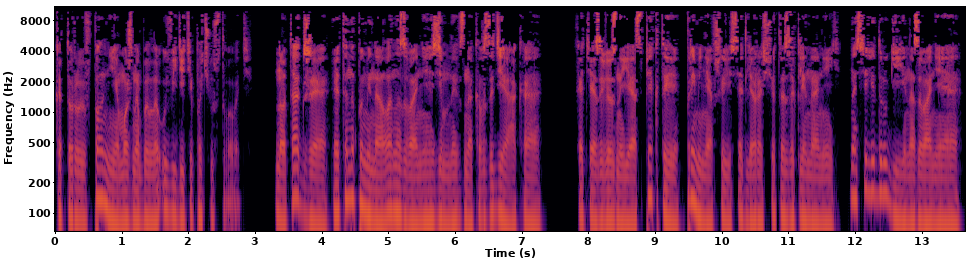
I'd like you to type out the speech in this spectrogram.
которую вполне можно было увидеть и почувствовать. Но также это напоминало название земных знаков зодиака, хотя звездные аспекты, применявшиеся для расчета заклинаний, носили другие названия.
